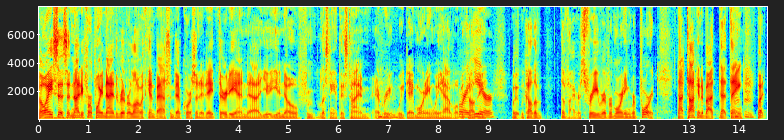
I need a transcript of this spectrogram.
Oasis at 94.9 The River, along with Ken Bass and Deb Corson at 8.30. And uh, you, you know from listening at this time every weekday morning, we have what Mm-hmm. For we call year. the we, we call the the virus-free River Morning Report. Not talking about that thing, but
